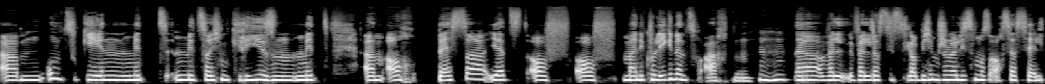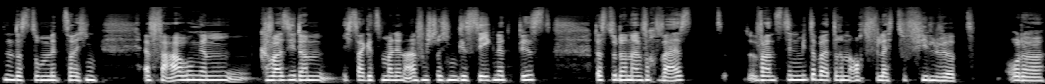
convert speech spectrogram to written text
ähm, umzugehen mit mit solchen Krisen, mit ähm, auch besser jetzt auf, auf meine Kolleginnen zu achten. Mhm. Ja, weil, weil das ist, glaube ich, im Journalismus auch sehr selten, dass du mit solchen Erfahrungen quasi dann, ich sage jetzt mal in Anführungsstrichen, gesegnet bist, dass du dann einfach weißt, wann es den Mitarbeiterinnen auch vielleicht zu viel wird. Oder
